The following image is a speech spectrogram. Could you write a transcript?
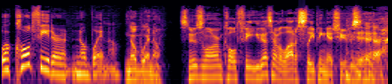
Well, cold feet are no bueno. No bueno. snooze alarm, cold feet. You guys have a lot of sleeping issues. Yeah.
